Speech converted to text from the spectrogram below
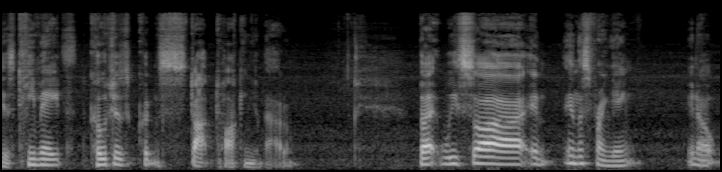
his teammates, coaches couldn't stop talking about him. But we saw in, in the spring game, you know,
